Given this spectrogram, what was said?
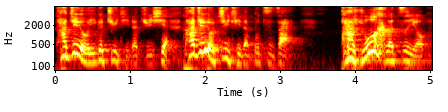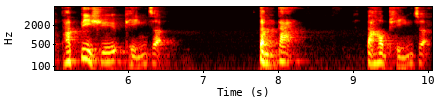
它就有一个具体的局限，它就有具体的不自在。它如何自由？它必须凭着等待，然后凭着。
